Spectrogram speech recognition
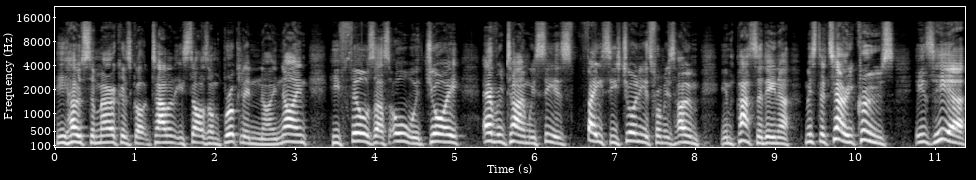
He hosts America's Got Talent. He stars on Brooklyn Nine-Nine. He fills us all with joy every time we see his face. He's joining us from his home in Pasadena. Mr. Terry Crews is here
